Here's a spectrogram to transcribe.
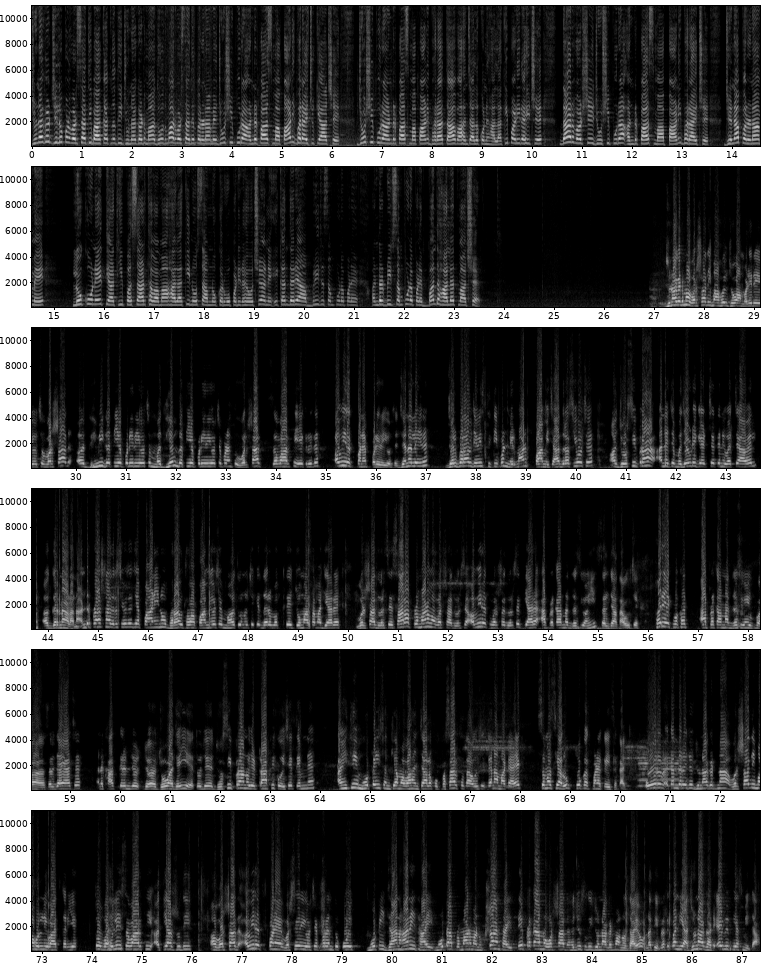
જૂનાગઢ જિલ્લો પણ વરસાદથી બાકાત નથી. જૂનાગઢમાં ધોધમાર વરસાદને પરિણામે જોશીપુરા અંડરપાસમાં પાણી ભરાઈ ચૂક્યા છે. જોશીપુરા અંડરપાસમાં પાણી ભરાતા વાહન ચાલકોને હાલાકી પડી રહી છે. દર વર્ષે જોશીપુરા અંડરપાસમાં પાણી ભરાય છે, જેના પરિણામે લોકોને ત્યાંથી પસાર થવામાં હાલાકીનો સામનો કરવો પડી રહ્યો છે અને એકંદરે આ બ્રિજ સંપૂર્ણપણે અંડરબ્રિજ સંપૂર્ણપણે બંધ હાલતમાં છે. જુનાગઢમાં વરસાદી માહોલ જોવા મળી રહ્યો છે. વરસાદ ધીમી ગતિએ પડી રહ્યો છે, મધ્યમ ગતિએ પડી રહ્યો છે, પરંતુ વરસાદ સવારથી એક રીતે અવિરતપણે પડી રહ્યો છે. જેને લઈને જલભરાવ જેવી સ્થિતિ પણ નિર્માણ પામી છે. આ દ્રશ્યો છે જોશીપરા અને જે મજેવડી ગેટ છે, તેની વચ્ચે આવેલ ગરનાળાના. અંડરપાસના દ્રશ્યો છે, જ્યાં પાણીનો ભરાવ થવા પામ્યો છે. મહત્વનું છે કે દર વખતે ચોમાસામાં જ્યારે વરસાદ વરસે, સારા પ્રમાણમાં વરસાદ વરસે, અવિરત વરસાદ વરસે, ત્યારે આ પ્રકારના દ્રશ્યો અહીં સર્જાતા હોય છે. ફરી એક વખત આ પ્રકારના દ્રશ્યો સર્જાયા છે. અને ખાસ કરીને જો જોવા જઈએ તો જે જોશીપરાનો જે ટ્રાફિક હોય છે, તેમને અહીંથી મોટી સંખ્યામાં વાહન ચાલકો પસાર થતા હોય છે. તેના માટે આ એક સમસ્યારૂપ ચોક્કસપણે કહી શકાય. ઓવરઓલ એકંદરે જો જુનાગઢના વરસાદી માહોલની વાત કરીએ, તો વહેલી સવારથી અત્યાર સુધી વરસાદ અવિરતપણે વરસી રહ્યો છે. પરંતુ કોઈ મોટી જાનહાનિ થાય, મોટા પ્રમાણમાં નુકસાન થાય, તે પ્રકારનો વરસાદ હજુ સુધી જુનાગઢમાં નોંધાયો નથી. પ્રતિક પંડ્યા જુનાગઢ એબીપી અસ્મિતા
